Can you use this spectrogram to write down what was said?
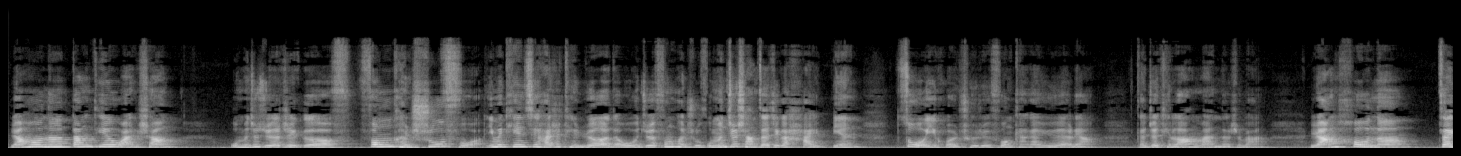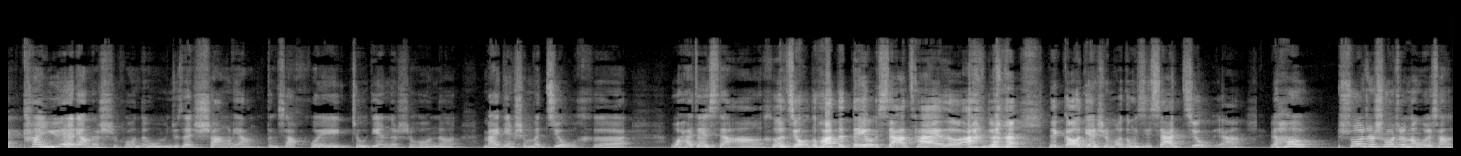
然后呢，当天晚上。我们就觉得这个风很舒服，因为天气还是挺热的，我们觉得风很舒服，我们就想在这个海边坐一会儿，吹吹风，看看月亮，感觉挺浪漫的，是吧？然后呢，在看月亮的时候呢，我们就在商量，等下回酒店的时候呢，买点什么酒喝。我还在想，喝酒的话，那得有下菜的吧，对吧？那搞点什么东西下酒呀。然后说着说着呢，我就想，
